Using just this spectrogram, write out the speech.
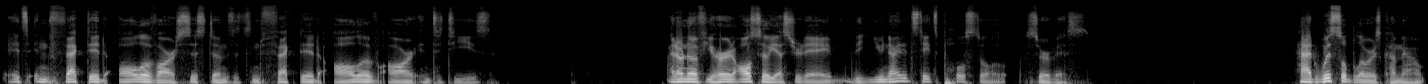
It's infected all of our systems, it's infected all of our entities. I don't know if you heard also yesterday, the United States Postal Service had whistleblowers come out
